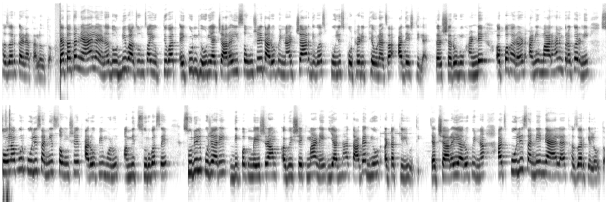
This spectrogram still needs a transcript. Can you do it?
हजर करण्यात आलं होतं. त्यात आता न्यायालयानं दोन्ही बाजूंचा युक्तिवाद ऐकून घेऊन या चारही संशयित आरोपींना चार दिवस पोलीस कोठडीत ठेवण्याचा आदेश दिलाय. तर शरणू हांडे अपहरण आणि मारहाण प्रकरणी सोलापूर पोलिसांनी संशयित आरोपी म्हणून अमित सुरवसे सुनील पुजारी दीपक मेश्राम अभिषेक माने यांना ताब्यात घेऊन अटक केली होती. त्या चारही आरोपींना आज पोलिसांनी न्यायालयात हजर केलं होतं.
